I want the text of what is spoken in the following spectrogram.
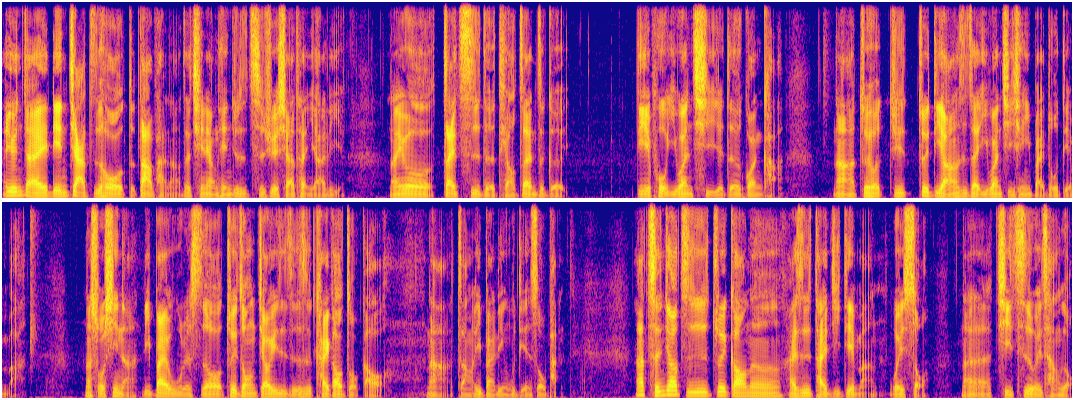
那原来连假之后的大盘啊，在前两天就是持续下探压力，那又再次的挑战这个跌破一万七的关卡。那最后其实最低好像是在一万七千一百多点吧。那所幸啊，礼拜五的时候，最终交易日只是开高走高，那涨了一百零五点收盘。那成交值最高呢，还是台积电嘛为首，那其次为长荣，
